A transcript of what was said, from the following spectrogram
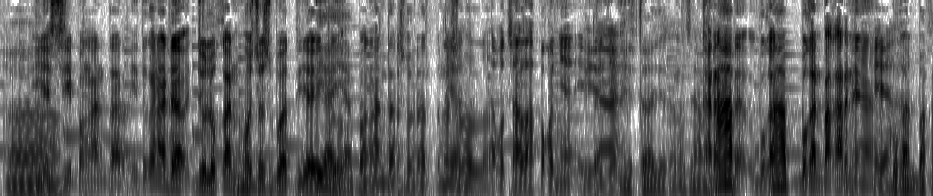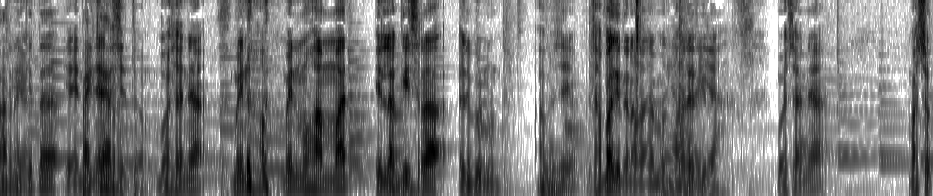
Eh, Iya sih pengantar. Itu kan ada julukan khusus buat dia itu, Iya, iya, pengantar surat Ya, Rasulullah. takut salah pokoknya itu Iya. aja. Itu aja takut salah. Karena maaf, kita bukan maaf, bukan pakarnya. Iya. bukan pakarnya Iya. kita ya intinya peker. di situ. Bahwasanya min min Muhammad ila Kisra ibn apa sih? Siapa gitu namanya? Ibn Iya, Khalid gitu. iya. Bahwasanya masuk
